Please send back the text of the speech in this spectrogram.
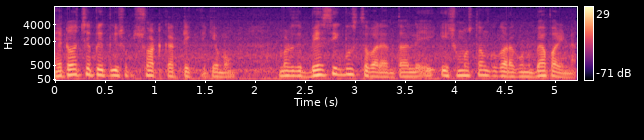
এটা হচ্ছে পৃথিবীর সবচেয়ে শর্টকাট টেকনিক এবং আমরা যদি বেসিক বুঝতে পারেন, তাহলে এই- সমস্ত অঙ্ক করা কোনো ব্যাপারই না।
